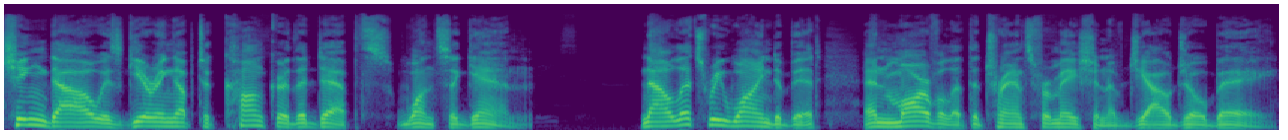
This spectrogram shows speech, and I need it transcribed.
Qingdao is gearing up to conquer the depths once again. Now let's rewind a bit and marvel at the transformation of Jiaozhou Bay.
